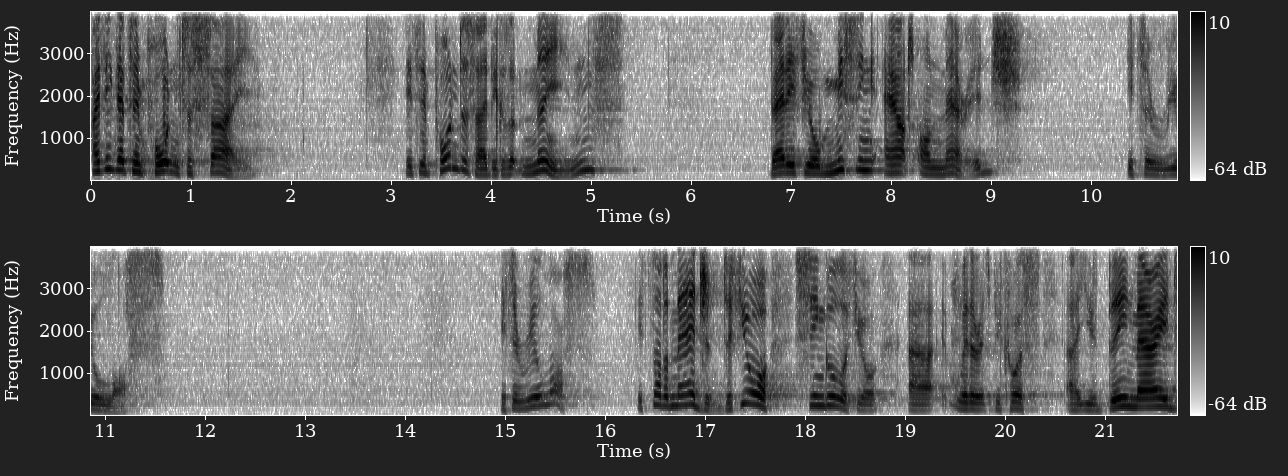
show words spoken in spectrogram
I think that's important to say. It's important to say because it means that if you're missing out on marriage, it's a real loss. It's a real loss. It's not imagined. If you're single, if you're, uh, whether it's because uh, you've been married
